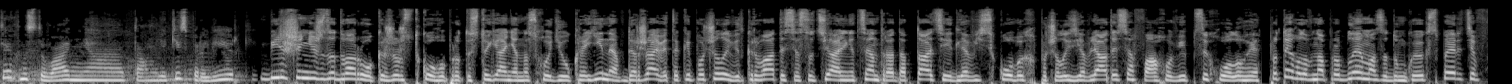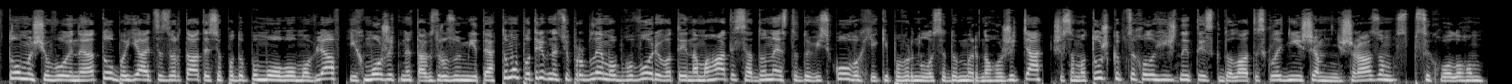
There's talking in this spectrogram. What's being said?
діагностування, там якісь перевірки. Більше ніж за два роки жорсткого протистояння на сході України в державі таки почали відкриватися соціальні центри адаптації для військових. Почали з'являтися фахові психологи. Проте головна проблема, за думкою експертів, в тому, що воїни АТО бояться звертатися по допомогу. Мовляв, їх можуть не так зрозуміти. Тому потрібно цю проблему обговорювати і намагатися донести до військових, які повернулися до мирного життя, що самотужки психологічний тиск долати складніше ніж разом з психологом.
